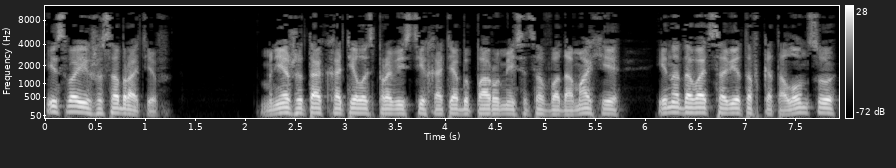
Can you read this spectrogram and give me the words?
и своих же собратьев. Мне же так хотелось провести хотя бы пару месяцев в Адамахе и надавать советов каталонцу,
